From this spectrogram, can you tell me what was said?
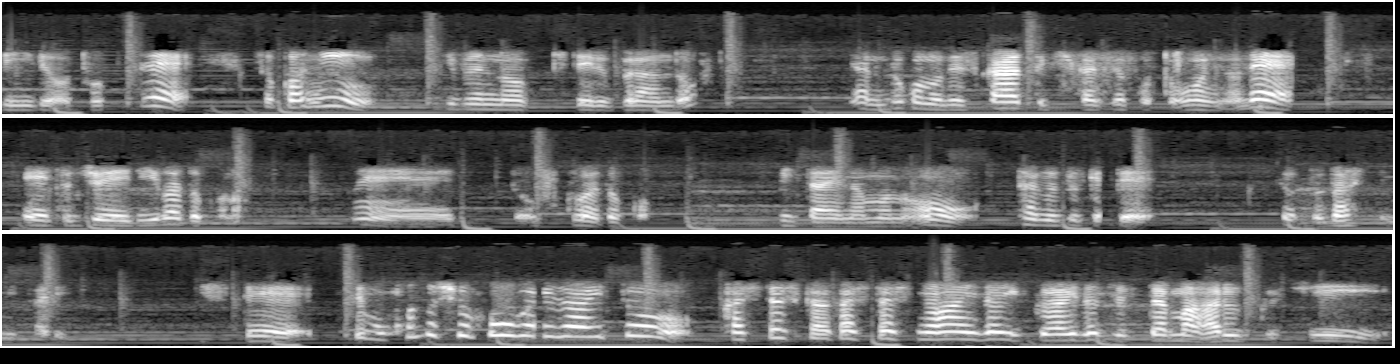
リールを取って、そこに自分の着ているブランド、あのどこのですかって聞かれること多いので、えっ、ー、と、ジュエリーはどこの、えっ、ー、と、服はどこみたいなものをタグ付けてちょっと出してみたりして、でもこの手法が意外と貸し出しから貸し出しの間行く間絶対まあ歩くし、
